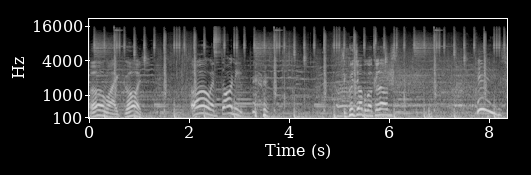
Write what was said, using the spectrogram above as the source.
Oh my gosh. Oh, and Tony. it's a good job we got gloves. Jeez.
